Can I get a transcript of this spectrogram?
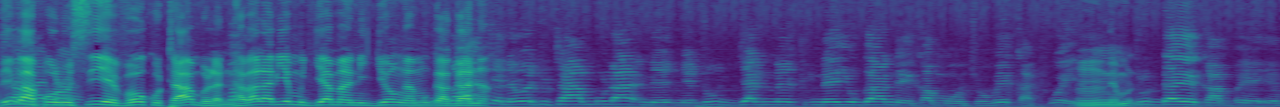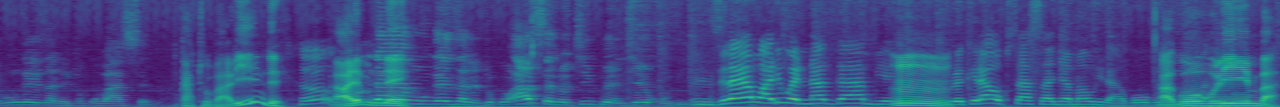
liverpool si eva okutambula. Nabalabye mu germany jo nga mugagana. Muganje ne wetutambula ne uganda ekamwoki oba ekatwe Mm, tuddayo eka- e- ebungereza ne tukuba arsenal. Katubalinde? Oh. tuddayo mune ebungereza ne tukuba arsenal kimpe nkyekubiri nzirayo wali we nagambye Mm. tulekerawo okusaasaanya amawulire ag'obulimba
